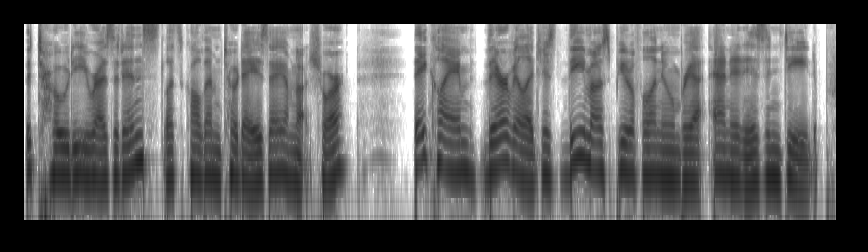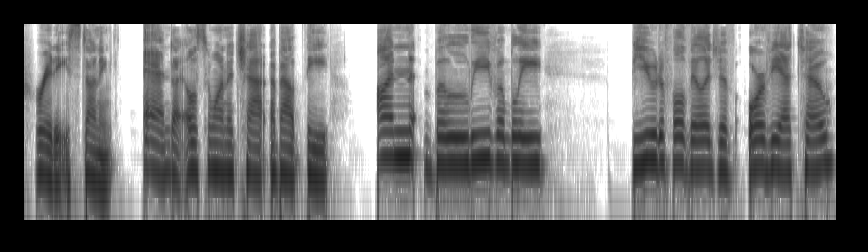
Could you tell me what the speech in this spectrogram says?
the Todi residents, let's call them Todese, I'm not sure. They claim their village is the most beautiful in Umbria, and it is indeed pretty stunning. And I also want to chat about the unbelievably beautiful village of Orvieto,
